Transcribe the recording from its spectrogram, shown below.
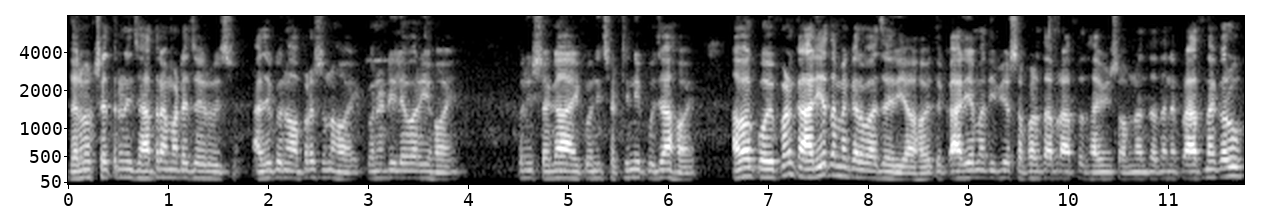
ધર્મક્ષેત્રની જાત્રા માટે જઈ રહ્યું છે, આજે કોઈનું ઓપરેશન હોય, કોઈની ડિલિવરી હોય, કોઈની સગાઈ, કોઈની છઠ્ઠીની પૂજા હોય આવા કોઈ પણ કાર્ય તમે કરવા જઈ રહ્યા હોય તો કાર્યમાં દિવ્ય સફળતા પ્રાપ્ત થાય સોમનાથ દાદાને પ્રાર્થના કરું.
